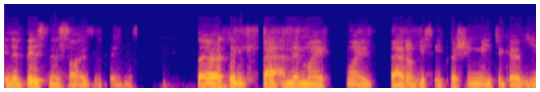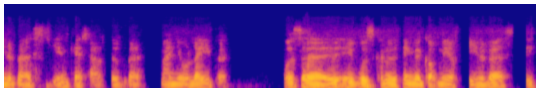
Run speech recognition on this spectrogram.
in the business sides of things. So I think that, and then my my dad obviously pushing me to go to university and get out of uh, manual labour was uh, it was kind of the thing that got me off to university.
